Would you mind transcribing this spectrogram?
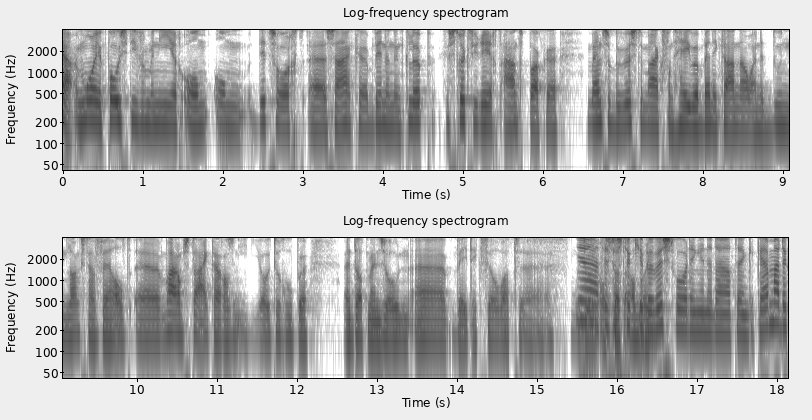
ja, een mooie positieve manier om, om dit soort uh, zaken binnen een club gestructureerd aan te pakken. Mensen bewust te maken van hé, hey, wat ben ik daar nou aan het doen langs dat veld? Uh, waarom sta ik daar als een idioot te roepen? Dat mijn zoon, weet ik veel wat, moet ja, doen. het is een stukje andere... bewustwording inderdaad, denk ik. Hè? Maar de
